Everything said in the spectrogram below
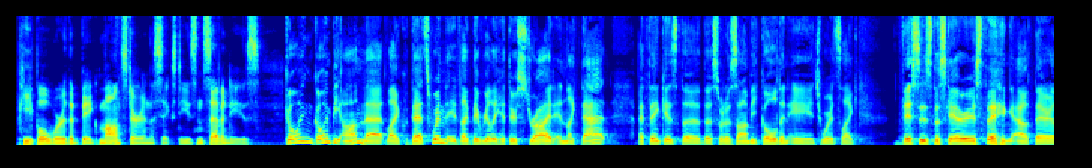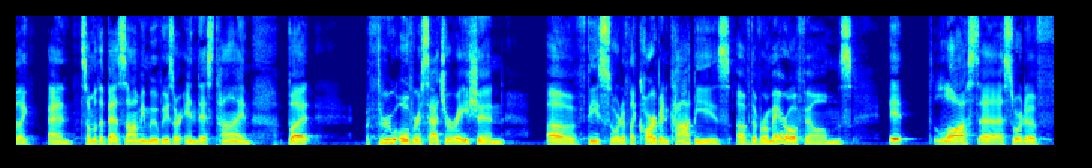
people were the big monster in the '60s and '70s. Going going beyond that, like that's when they like they really hit their stride, and like that, I think is the the sort of zombie golden age where it's like this is the scariest thing out there, like, and some of the best zombie movies are in this time, but through oversaturation of these sort of like carbon copies of the Romero films, it lost a sort of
